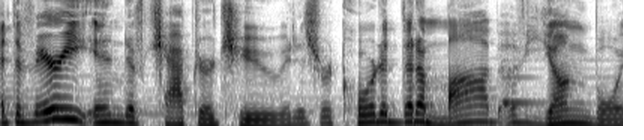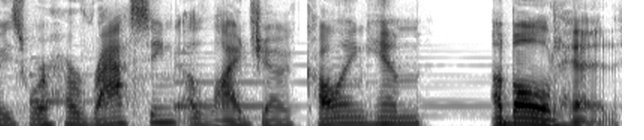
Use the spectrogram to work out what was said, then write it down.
At the very end of chapter 2, it is recorded that a mob of young boys were harassing Elijah, calling him a bald head.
